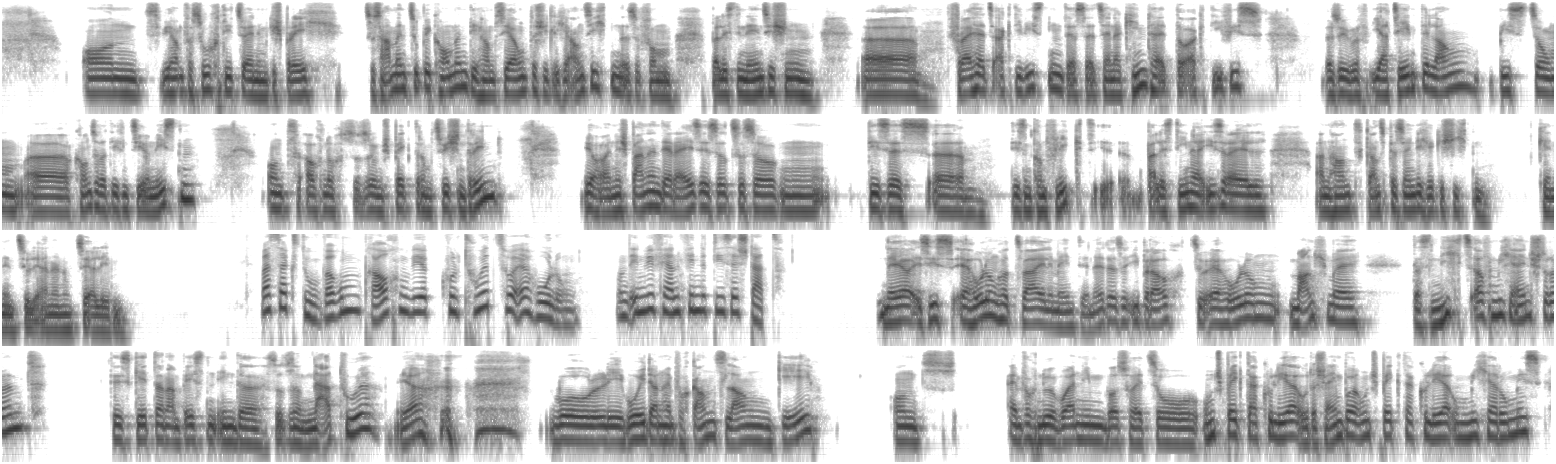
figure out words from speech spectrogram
Und wir haben versucht, die zu einem Gespräch zusammenzubekommen. Die haben sehr unterschiedliche Ansichten, also vom palästinensischen äh, Freiheitsaktivisten, der seit seiner Kindheit da aktiv ist, also über Jahrzehnte lang, bis zum äh, konservativen Zionisten und auch noch sozusagen Spektrum zwischendrin. Ja, eine spannende Reise sozusagen dieses, äh, diesen Konflikt äh, Palästina-Israel anhand ganz persönlicher Geschichten kennenzulernen und zu erleben. Was sagst du, warum brauchen wir Kultur zur Erholung? Und inwiefern findet diese statt? Naja, es ist, Erholung hat zwei Elemente. Nicht? Also ich brauche zur Erholung manchmal, dass nichts auf mich einströmt. Das geht dann am besten in der sozusagen Natur, ja, wo, wo ich dann einfach ganz lang gehe und einfach nur wahrnehme, was halt so unspektakulär oder scheinbar unspektakulär um mich herum ist.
